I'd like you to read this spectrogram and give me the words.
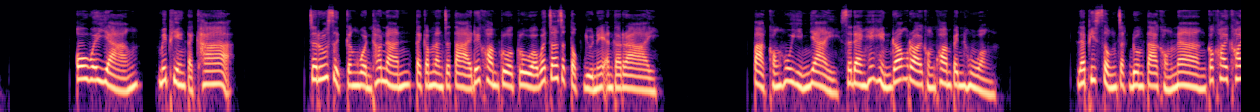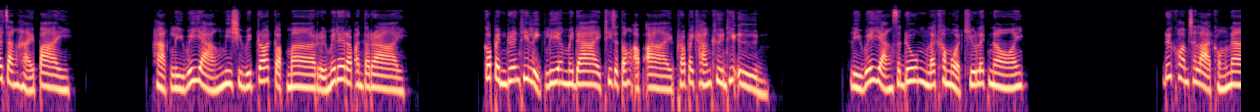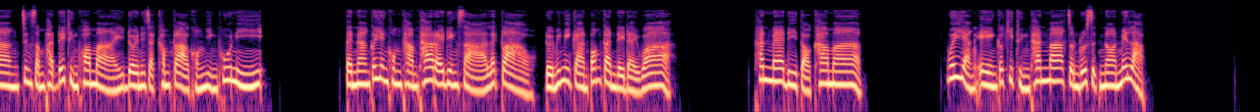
โอ้เว่ยหยาง ไม่เพียงแต่ข้าจะรู้สึกกังวลเท่านั้น แต่กำลังจะตายด้วยความกลัวกลัวว่าเจ้าจะตกอยู่ในอันตราย ปากของหูหยินใหญ่แสดงให้เห็นร่องรอยของความเป็นห่วง และพิษสงจากดวงตาของนางก็ค่อยๆจางหายไป หากหลี่เว่ยหยางมีชีวิตรอดกลับมาหรือไม่ได้รับอันตราย ก็เป็นเรื่องที่หลีกเลี่ยงไม่ได้ที่จะต้องอับอาย เพราะไปค้างคืนที่อื่น หลี่เว่ยหยางสะดุ้งและขมวดคิ้วเล็กน้อย ด้วยความฉลาดของนางจึงสัมผัสได้ถึงความหมายโดยในจากคำกล่าวของหญิงผู้นี้ แต่นางก็ยังคงทำท่าไร้เดียงสาและกล่าว โดยไม่มีการป้องกันใด ๆ ว่า ท่านแม่ดีต่อข้ามาก เว่ยหยางเองก็คิดถึงท่านมากจนรู้สึกนอนไม่หลับ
